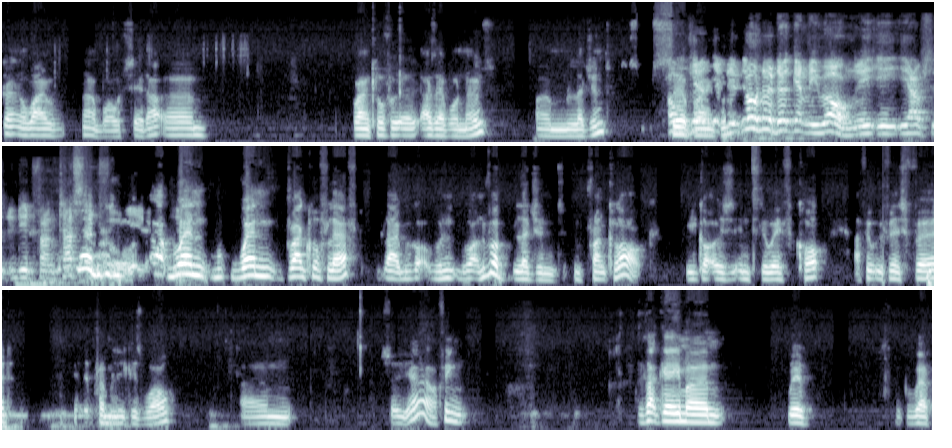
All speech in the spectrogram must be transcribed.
don't know why. No, why I would say that. Um, Brian Clough, as everyone knows, um, legend. Oh, Sir yeah, Brian yeah, no, no, don't get me wrong. He, he, he absolutely did fantastic Yeah, because, uh, when when Brian Clough left, like we got we got another legend, Frank Clark. He got us into the UEFA Cup. I think we finished third in the Premier League as well. Um, so yeah, I think that game um, with we had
